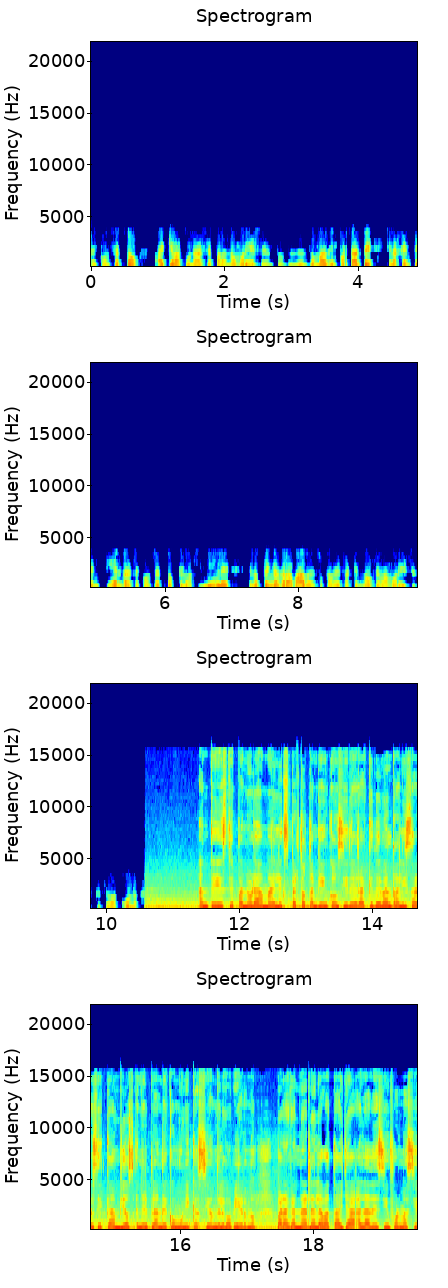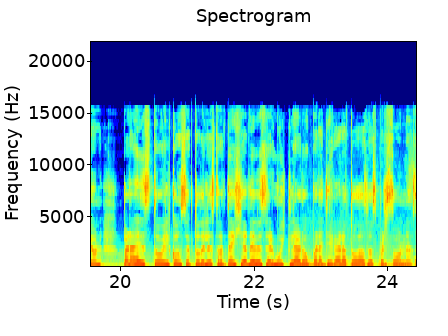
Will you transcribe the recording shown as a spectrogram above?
el concepto hay que vacunarse para no morirse. Entonces es lo más importante que la gente entienda ese concepto, que lo asimile, que lo tenga grabado en su cabeza, que no se va a morir si es que se vacuna. Ante este panorama, el experto también considera que deben realizarse cambios en el plan de comunicación del gobierno para ganarle la batalla a la desinformación. Para esto, el concepto de la estrategia debe ser muy claro para llegar a todas las personas.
